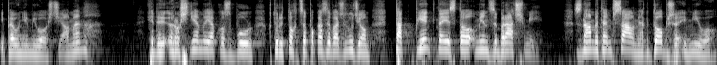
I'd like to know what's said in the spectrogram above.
i pełnię miłości. Amen. Kiedy rośniemy jako zbór, który to chce pokazywać ludziom, tak piękne jest to między braćmi. Znamy ten psalm, jak dobrze i miło,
